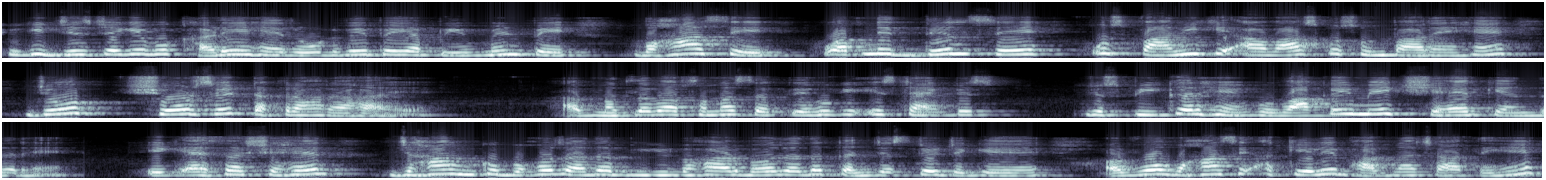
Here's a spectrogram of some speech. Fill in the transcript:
क्योंकि जिस जगह वो खड़े हैं रोडवे पे या पेवमेंट पे, वहाँ से वो अपने दिल से उस पानी की आवाज़ को सुन पा रहे हैं, जो शोर से टकरा रहा है। अब मतलब आप समझ सकते हो कि इस टाइम पे जो स्पीकर हैं, वो वाकई में एक शहर के अंदर हैं। एक ऐसा शहर जहाँ उनको बहुत ज़्यादा भीड़ भाड़ बहुत ज़्यादा कंजेस्टेड जगह है और वो वहाँ से अकेले भागना चाहते हैं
